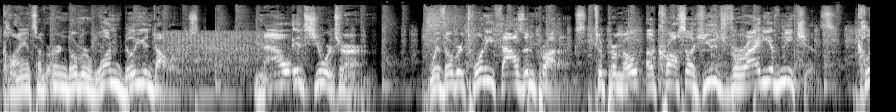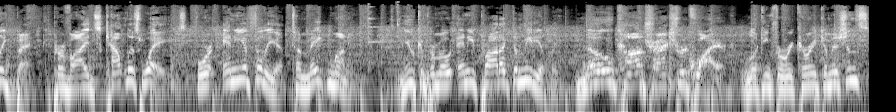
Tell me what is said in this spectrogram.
clients have earned over $1 billion. Now it's your turn. With over 20,000 products to promote across a huge variety of niches, ClickBank provides countless ways for any affiliate to make money. You can promote any product immediately. No contracts required. Looking for recurring commissions?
